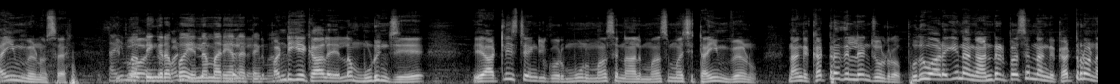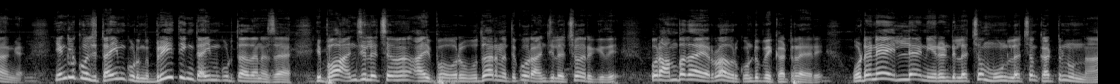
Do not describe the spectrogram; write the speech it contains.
டைம் வேணும் சார். டைம் அப்படிங்கிறப்போ என்ன மாதிரியான டைம் பண்டிகை காலம் எல்லாம் முடிஞ்சு அட்லீஸ்ட் எங்களுக்கு ஒரு மூணு மாதம் நாலு மாதமாச்சு டைம் வேணும். நாங்கள் கட்டுறதில்லைன்னு சொல்கிறோம் புது வாடகை நாங்கள் ஹண்ட்ரட் பர்சன்ட் நாங்கள் கட்டுறோம் நாங்கள் எங்களுக்கு கொஞ்சம் டைம் கொடுங்க. ப்ரீத்திங் டைம் கொடுத்தா தானே சார் இப்போ அஞ்சு லட்சம் இப்போ ஒரு உதாரணத்துக்கு ஒரு அஞ்சு லட்சம் இருக்குது. ஒரு ஐம்பதாயிரம் ரூபா அவர் கொண்டு போய் கட்டுறாரு. உடனே இல்லை நீ ரெண்டு லட்சம் மூணு லட்சம் கட்டணும்னா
